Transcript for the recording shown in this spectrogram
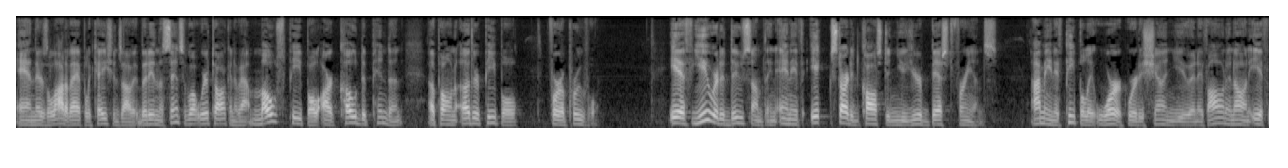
And there's a lot of applications of it. But in the sense of what we're talking about, most people are codependent upon other people for approval. If you were to do something and if it started costing you your best friends, I mean, if people at work were to shun you, and if on and on, if,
